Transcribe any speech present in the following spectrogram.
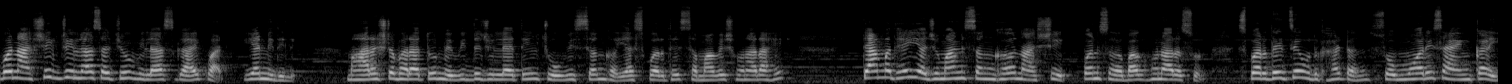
व नाशिक जिल्हा सचिव विलास गायकवाड यांनी दिली. महाराष्ट्रभरातून विविध जिल्ह्यातील चोवीस संघ या स्पर्धेत समावेश होणार आहे. त्यामध्ये यजमान संघ नाशिक पण सहभाग होणार असून स्पर्धेचे उद्घाटन सोमवारी सायंकाळी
